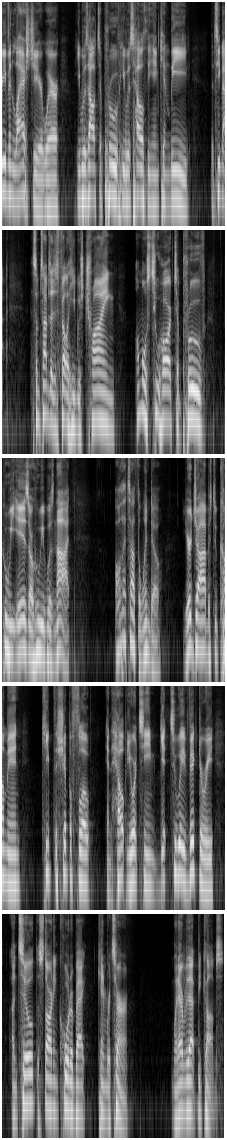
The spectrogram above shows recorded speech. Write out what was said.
even last year where he was out to prove he was healthy and can lead the team. Sometimes I just felt like he was trying almost too hard to prove who he is or who he was not. All that's out the window. Your job is to come in, keep the ship afloat, and help your team get to a victory until the starting quarterback can return, whenever that becomes.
